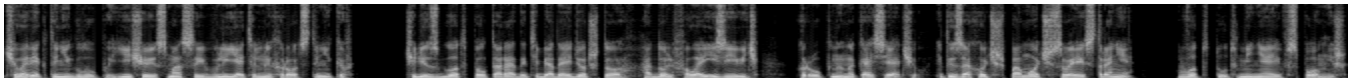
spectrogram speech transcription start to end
человек ты не глупый, еще и с массой влиятельных родственников. Через год-полтора до тебя дойдет, что Адольф Алаизиевич — крупно накосячил, и ты захочешь помочь своей стране. Вот тут меня и вспомнишь.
